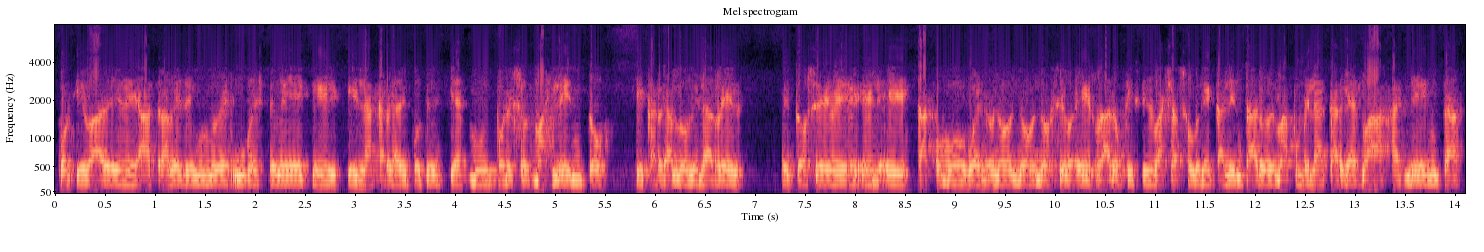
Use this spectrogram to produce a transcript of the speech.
porque va desde a través de un USB que, que la carga de potencia es muy, por eso es más lento que cargarlo de la red. Entonces eh, está como, bueno, no, no, no se, es raro que se vaya a sobrecalentar o demás porque la carga es baja, es lenta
